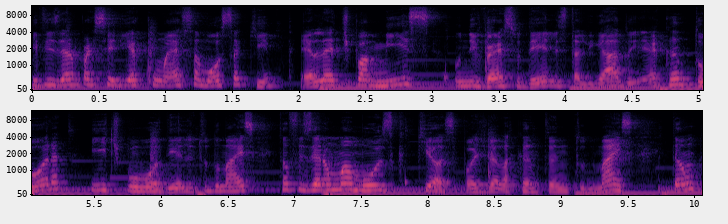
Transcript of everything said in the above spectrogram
E fizeram parceria com essa moça aqui. Ela é tipo a Miss Universo deles, tá ligado? É cantora e tipo modelo e tudo mais. Então fizeram uma música aqui, ó. Você pode ver ela cantando e tudo mais. Então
